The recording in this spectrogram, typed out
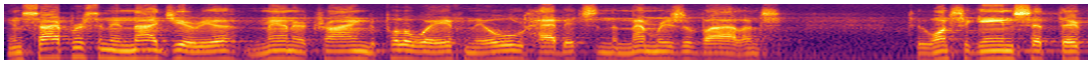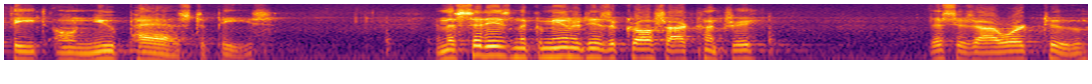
In Cyprus and in Nigeria, men are trying to pull away from the old habits and the memories of violence to once again set their feet on new paths to peace. In the cities and the communities across our country, this is our work too.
